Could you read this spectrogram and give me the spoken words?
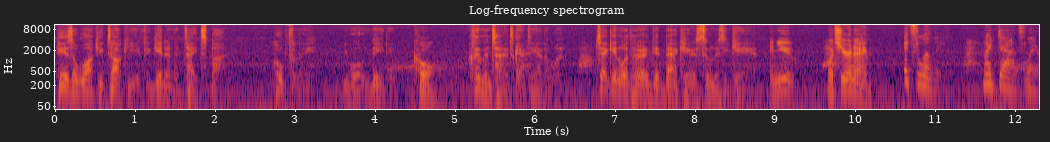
here's a walkie-talkie if you get in a tight spot. Hopefully, you won't need it. Cool. Clementine's got the other one. Check in with her and get back here as soon as you can. And you, what's your name? It's Lily. My dad's Larry.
